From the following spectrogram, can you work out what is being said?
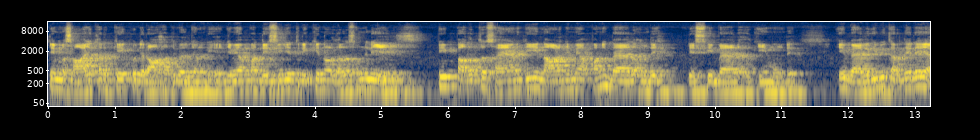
ਤੇ ਮਸਾਜ ਕਰਕੇ ਕੁਝ ਰਾਹਤ ਮਿਲ ਜਾਂਦੀ ਹੈ। ਜਿਵੇਂ ਆਪਾਂ ਦੇਸੀ ਜਿਹੇ ਤਰੀਕੇ ਨਾਲ ਗੱਲ ਸਮਝ ਲਈਏ ਵੀ ਭਗਤ ਸੈਣ ਜੀ ਨਾਲ ਜਿਵੇਂ ਆਪਾਂ ਨਹੀਂ ਵੈਦ ਹੁੰਦੇ, ਦੇਸੀ ਵੈਦ, ਹਕੀਮ ਹੁੰਦੇ, ਇਹ ਵੈਦਗੀ ਵੀ ਕਰਦੇ ਰਹੇ ਆ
